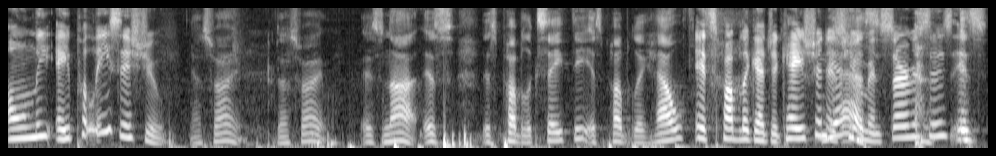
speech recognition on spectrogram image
only a police issue? That's right. That's right. It's not. It's it's public safety. It's public health. It's public education, it's Yes. human services, It's it's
